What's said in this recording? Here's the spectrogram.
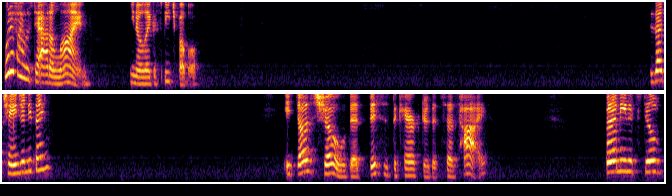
What if I was to add a line, you know, like a speech bubble? Did that change anything? It does show that this is the character that says hi. But I mean, it still,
